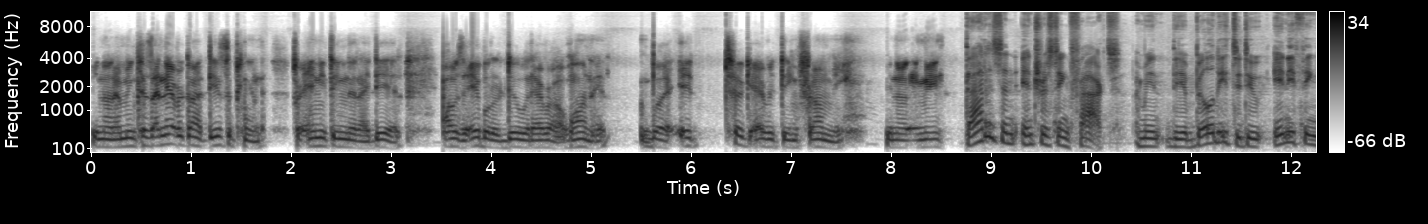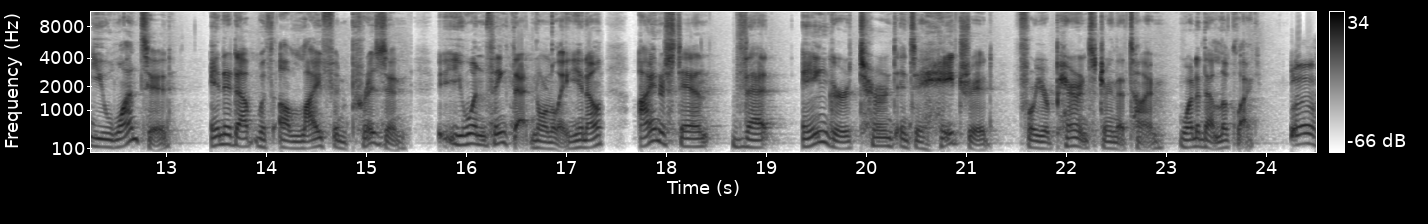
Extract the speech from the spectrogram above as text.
You know what I mean? Because I never got disciplined for anything that I did. I was able to do whatever I wanted, but it took everything from me. You know what I mean? That is an interesting fact. I mean, the ability to do anything you wanted ended up with a life in prison. You wouldn't think that normally, you know? I understand that anger turned into hatred for your parents during that time. What did that look like? Well,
